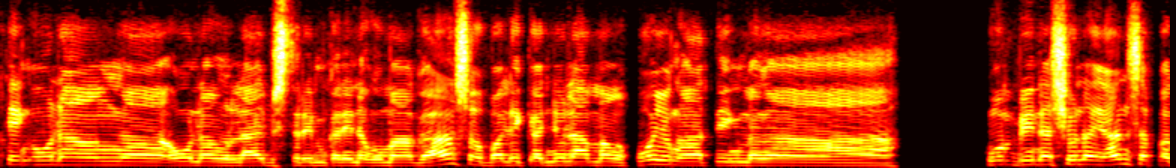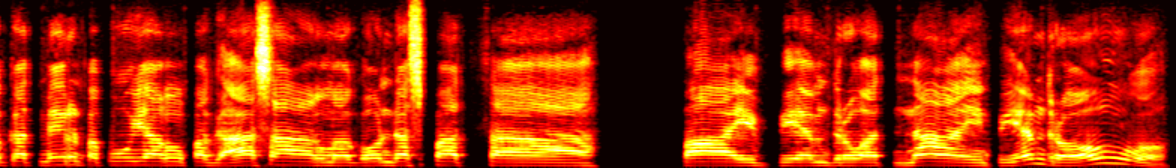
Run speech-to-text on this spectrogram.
aking unang ah, unang live stream kaninang umaga. So balikan nyo lamang po yung ating mga kombinasyon na yan sapagkat meron pa po yung pag-asang mag on the spot sa 5 p.m. draw at 9 p.m. draw.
